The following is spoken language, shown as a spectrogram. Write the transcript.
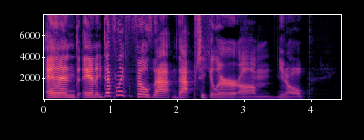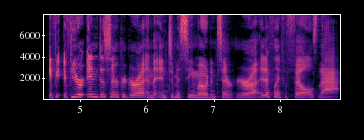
and and it definitely fulfills that that particular um you know. If, if you're into Senran Kagura and the intimacy mode in Senran Kagura, it definitely fulfills that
